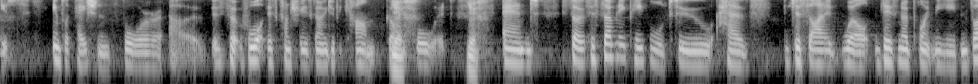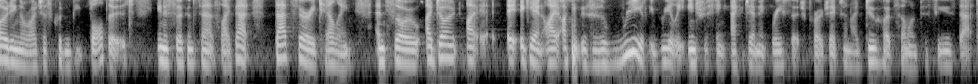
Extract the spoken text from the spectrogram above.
its implications for, uh, for for what this country is going to become going Yes. forward. yes, And so for so many people to have decided, well, there's no point me even voting or I just couldn't be bothered in a circumstance like that, that's very telling. And so I don't, I, again, I, I think this is a really, really interesting academic research project and I do hope someone pursues that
